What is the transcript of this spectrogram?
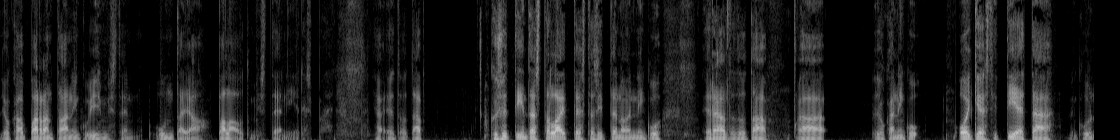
joka parantaa niin kuin ihmisten unta ja palautumista ja niin edespäin. Ja, ja tota, kysyttiin tästä laitteesta sitten noin niin kuin eräältä, tota, ää, joka niin kuin oikeasti tietää niin kuin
